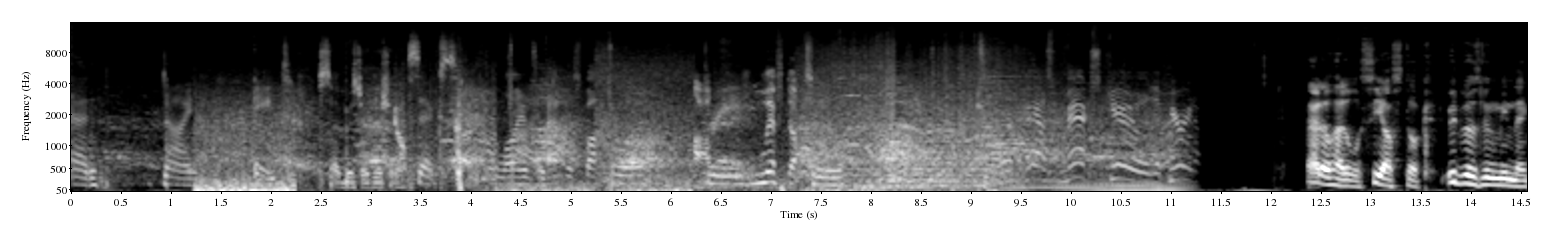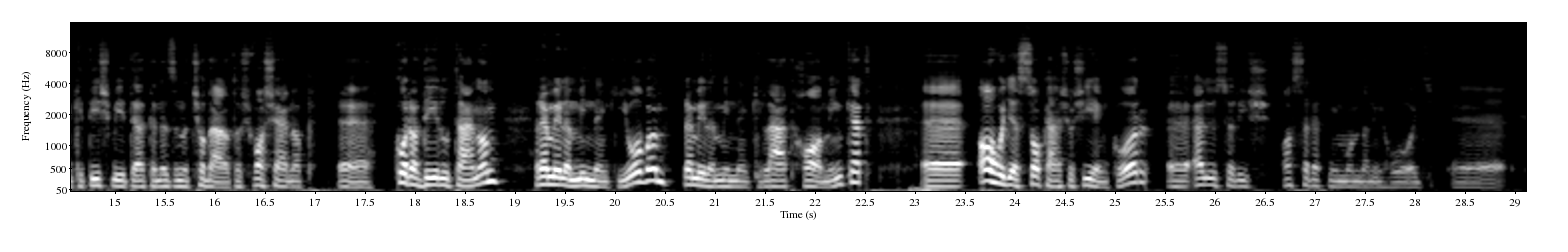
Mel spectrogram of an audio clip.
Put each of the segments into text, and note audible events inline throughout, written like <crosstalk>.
10, 9, 8, Side booster ignition. 6, Alliance of Atlas 5 3, lift up 2, past Max Q, the period Hello, hello, sziasztok! Üdvözlünk mindenkit ismételten ezen a csodálatos vasárnap eh, kora délutánon. Remélem mindenki jól van, remélem mindenki lát, hall minket. Eh, ahogy ez szokásos ilyenkor, eh, először is azt szeretném mondani, hogy eh,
